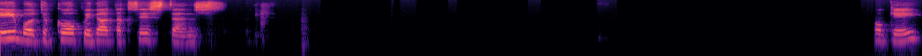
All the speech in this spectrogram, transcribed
able to cope without assistance okay,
